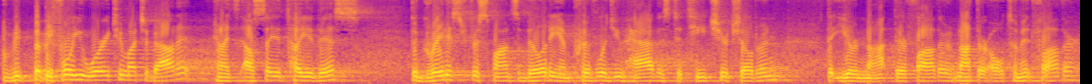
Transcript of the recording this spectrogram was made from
But before you worry too much about it, can I, I'll say tell you this: the greatest responsibility and privilege you have is to teach your children that you're not their father, not their ultimate father.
